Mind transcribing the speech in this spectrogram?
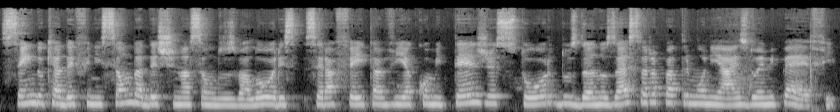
sendo que a definição da destinação dos valores será feita via Comitê Gestor dos Danos Extrapatrimoniais do MPF,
